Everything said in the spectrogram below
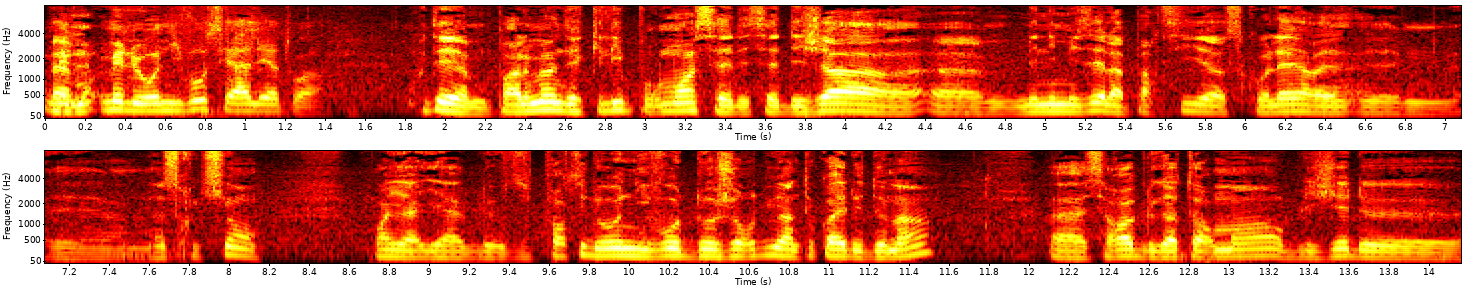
Ben, mais, le haut niveau, c'est aléatoire. Écoutez, parler même d'équilibre, pour moi, c'est déjà minimiser la partie scolaire et, instruction. Il y, a, y, a le sportif de haut niveau d'aujourd'hui, en tout cas, et de demain, sera obligatoirement obligé de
